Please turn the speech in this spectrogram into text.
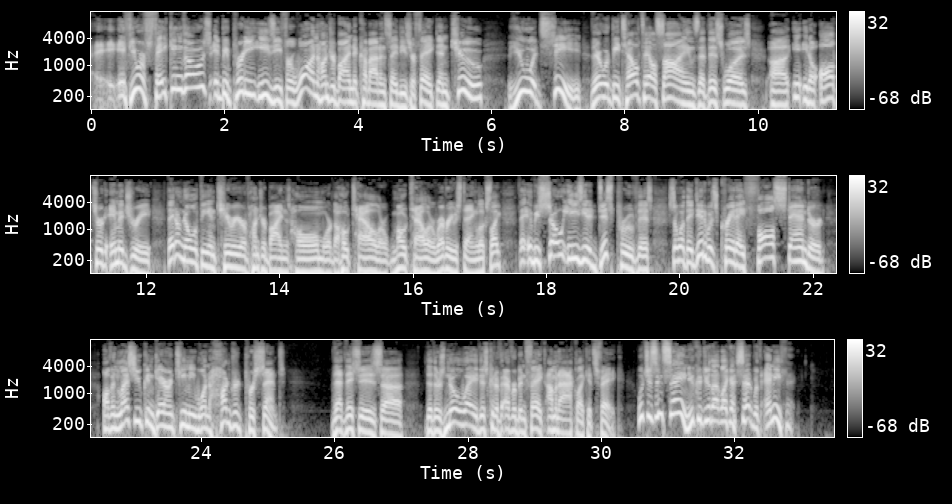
if you were faking those, it'd be pretty easy for one, Hunter Biden to come out and say these are faked. And two, you would see there would be telltale signs that this was, uh, you know, altered imagery. They don't know what the interior of Hunter Biden's home or the hotel or motel or wherever he was staying looks like. It'd be so easy to disprove this. So what they did was create a false standard of unless you can guarantee me 100% that this is, uh, that there's no way this could have ever been faked. I'm going to act like it's fake, which is insane. You could do that, like I said, with anything.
